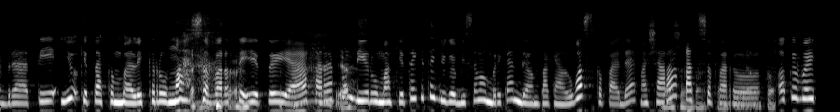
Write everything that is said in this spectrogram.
berarti yuk kita kembali ke rumah seperti itu ya. Karena pun Ya. di rumah kita kita juga bisa memberikan dampak yang luas kepada masyarakat, Masyarakat, seperti ya, itu. betul. Oke, baik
